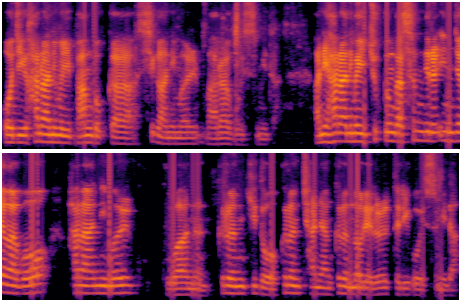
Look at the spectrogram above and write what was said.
오직 하나님의 방법과 시간임을 말하고 있습니다. 아니 하나님의 주권과 섭리를 인정하고 하나님을 구하는 그런 기도, 그런 찬양, 그런 노래를 드리고 있습니다.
